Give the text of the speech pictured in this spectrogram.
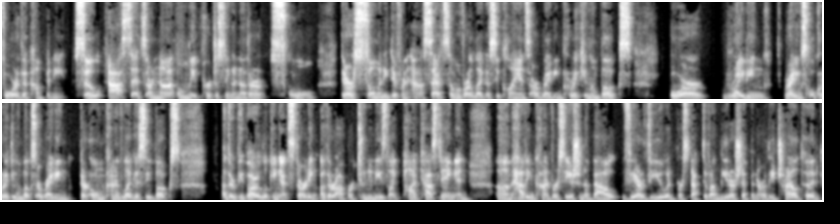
for the company. So assets are not only purchasing another school, there are so many different assets. Some of our legacy clients are writing curriculum books or writing writing school curriculum books or writing their own kind of legacy books. Other people are looking at starting other opportunities like podcasting and um, having conversation about their view and perspective on leadership and early childhood.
